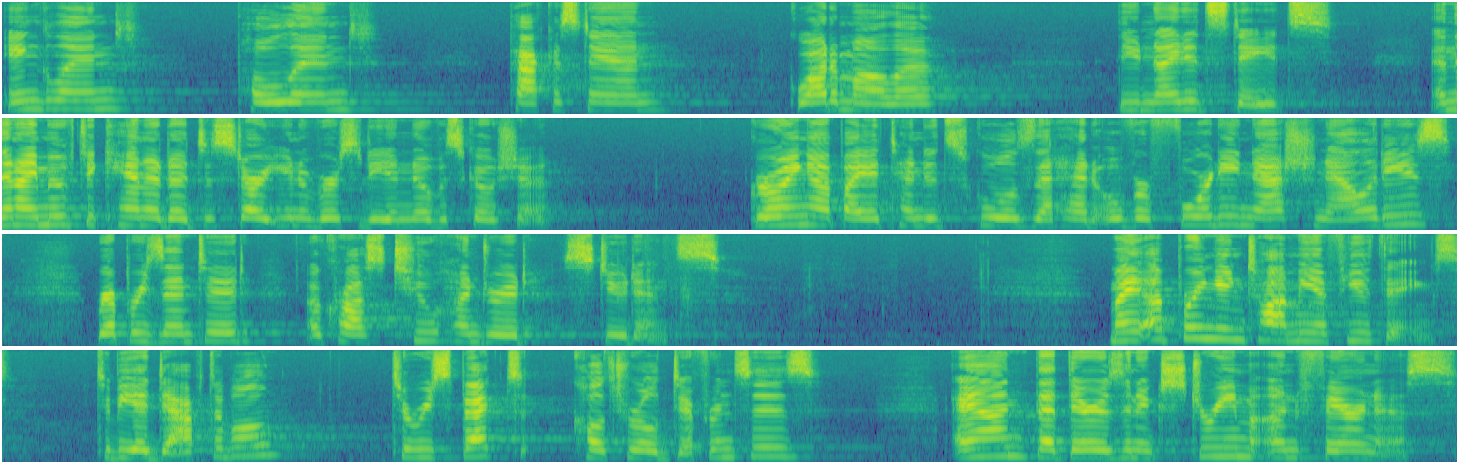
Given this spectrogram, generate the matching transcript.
England, Poland, Pakistan, Guatemala, the United States, and then I moved to Canada to start university in Nova Scotia. Growing up, I attended schools that had over 40 nationalities represented across 200 students. My upbringing taught me a few things, to be adaptable, to respect cultural differences, and that there is an extreme unfairness,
